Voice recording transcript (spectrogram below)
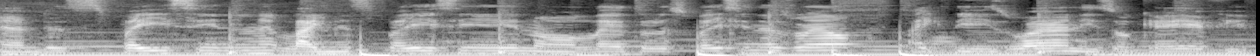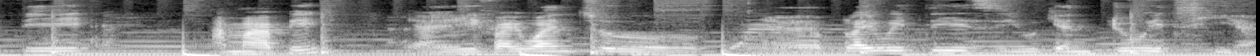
and the spacing line spacing or letter spacing as well. Like this one is okay 50 i'm happy. Uh, if i want to uh, play with this you can do it here.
